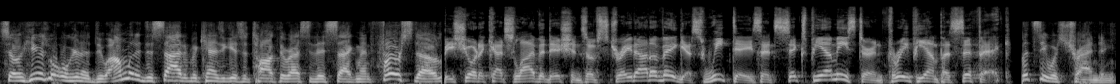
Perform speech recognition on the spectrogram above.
So here's what we're going to do. I'm going to decide if Mackenzie gets to talk the rest of this segment. First, though, Be sure to catch live editions of Straight Out of Vegas weekdays at 6 p.m. Eastern, 3 p.m. Pacific. let's see what's trending.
